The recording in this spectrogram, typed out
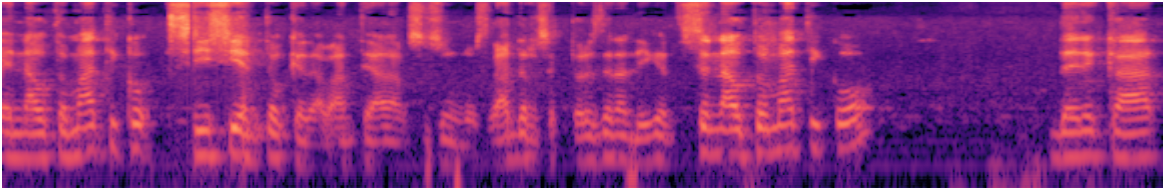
en automático sí siento que Davante Adams es uno de los grandes receptores de la liga. Entonces, en automático, Derek Carr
